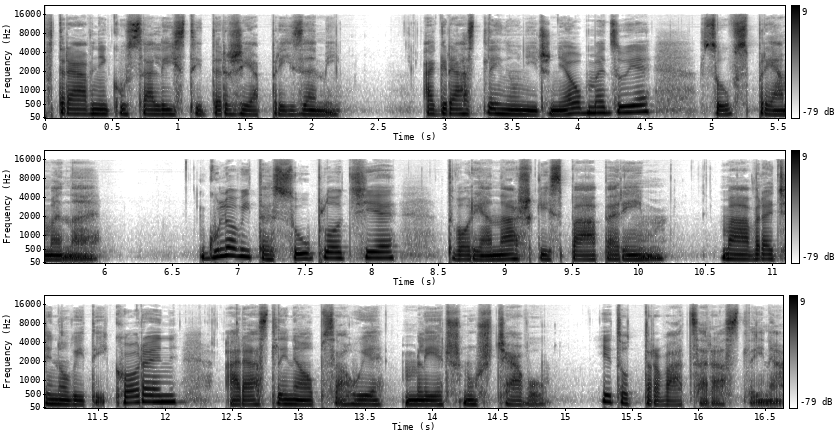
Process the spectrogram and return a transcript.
V trávniku sa listy držia pri zemi. Ak rastlinu nič neobmedzuje, sú vzpriamené. Guľovité súplotie tvoria nášky s páperím. Má vretinovitý koreň a rastlina obsahuje mliečnú šťavu. Je to trváca rastlina.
